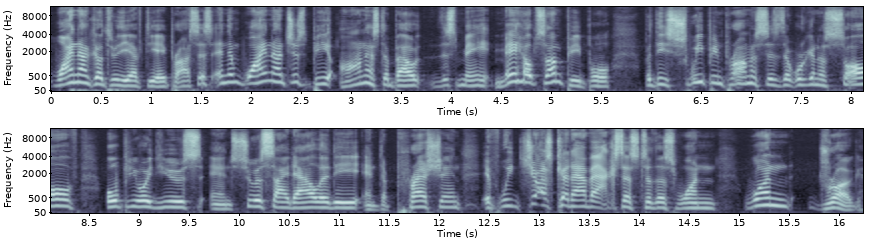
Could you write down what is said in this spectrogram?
why not go through the FDA process? And then why not just be honest about this may may help some people, but these sweeping promises that we're going to solve opioid use and suicidality and depression if we just could have access to this one one drug.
